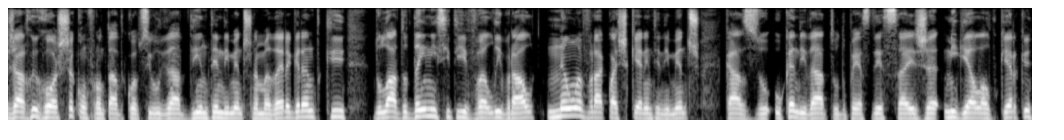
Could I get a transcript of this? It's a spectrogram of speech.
Já Rui Rocha, confrontado com a possibilidade de entendimentos na Madeira, garante que, do lado da iniciativa liberal, não haverá quaisquer entendimentos caso o candidato do PSD seja Miguel Albuquerque.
